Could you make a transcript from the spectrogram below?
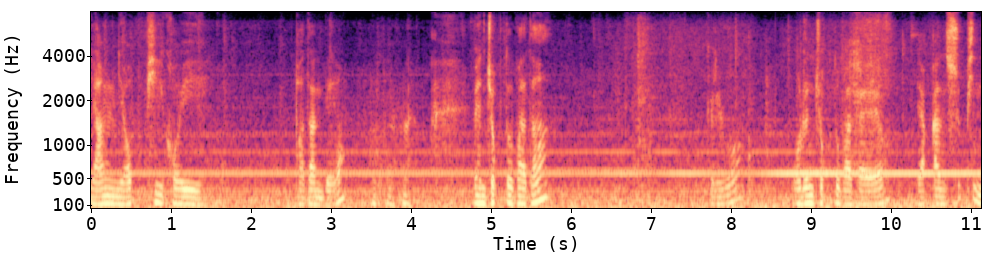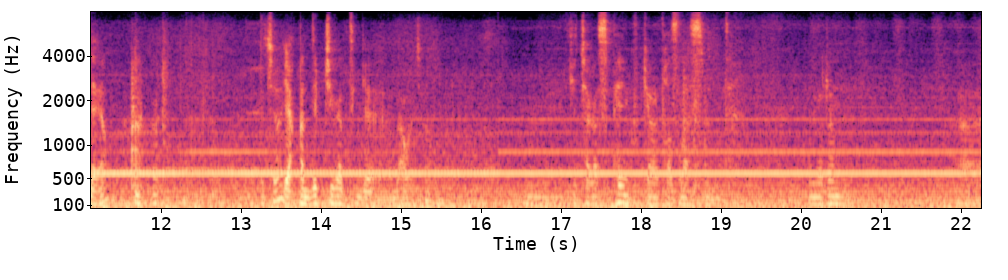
양 옆이 거의 바다인데요. 왼쪽도 바다, 그리고 오른쪽도 바다예요. 약간 숲이네요. 그렇죠? 약간 늪지 같은 게 나오죠. 음, 기차가 스페인 국경을 벗어났습니다. 오늘은 아,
